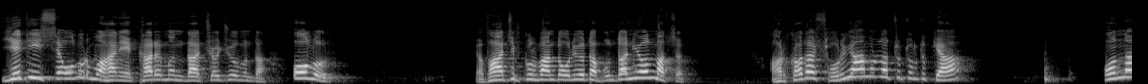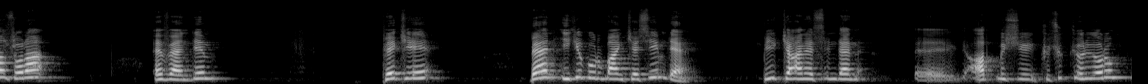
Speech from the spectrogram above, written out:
Yedi hisse olur mu hani karımın da çocuğumun da? Olur. Ya vacip kurbanda oluyor da bunda niye olmasın? Arkadaş soru yağmurla tutulduk ya. Ondan sonra efendim peki ben iki kurban keseyim de bir tanesinden e, 60'ı küçük görüyorum,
